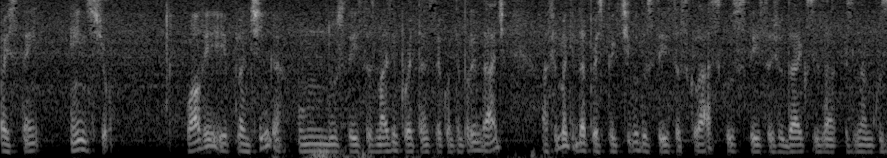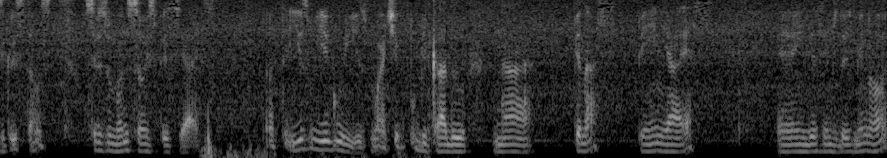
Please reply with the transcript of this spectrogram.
Oystein Enscho. O Alvi Plantinga, um dos teístas mais importantes da contemporaneidade, afirma que, da perspectiva dos teístas clássicos, teístas judaicos, islâmicos e cristãos, os seres humanos são especiais. Ateísmo e egoísmo. Um artigo publicado na PNAS, PNAS, é, em dezembro de 2009,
